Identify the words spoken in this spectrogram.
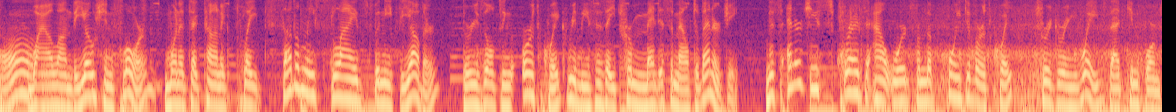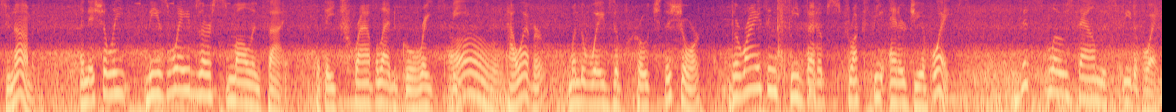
While on the ocean floor, when a tectonic plate suddenly slides beneath the other, the resulting earthquake releases a tremendous amount of energy. This energy spreads outward from the point of earthquake, triggering waves that can form tsunami. Initially, these waves are small in size, but they travel at great speeds. Oh. However, when the waves approach the shore, the rising seabed obstructs the energy of waves. This slows down the speed of waves,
